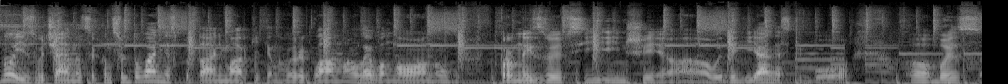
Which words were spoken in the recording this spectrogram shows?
Ну і звичайно, це консультування з питань маркетингу і реклами, але воно ну, пронизує всі інші а, види діяльності, бо без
